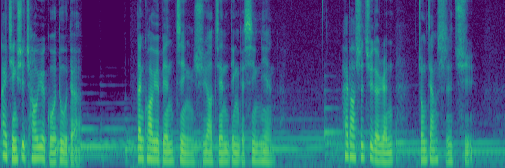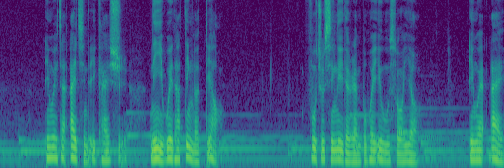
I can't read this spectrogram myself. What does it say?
爱情是超越国度的，但跨越边境需要坚定的信念。害怕失去的人，终将失去，因为在爱情的一开始，你已为他定了调。付出心力的人不会一无所有，因为爱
